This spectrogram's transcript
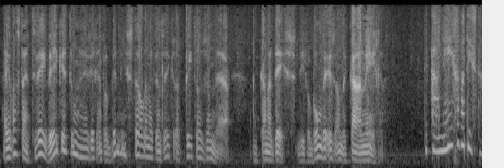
Hij was daar twee weken toen hij zich in verbinding stelde met een zekere Peter Zender, een Canadees die verbonden is aan de K9. De K9, wat is dat?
